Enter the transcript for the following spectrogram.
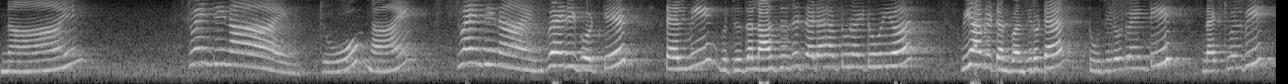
9, 29. 2, 9, 29. Very good kids. Tell me which is the last digit that I have to write over here. We have written 1010, 2020, next will be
